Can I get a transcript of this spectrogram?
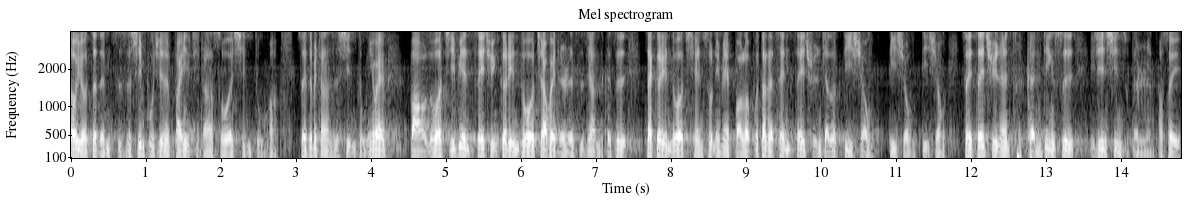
都有这等知识。新普京的翻译提到所有信徒哈，所以这边讲的是信徒，因为保罗即便这一群哥林多教会的人是这样子，可是，在哥林多前书里面，保罗不断的称这一群人叫做弟兄、弟兄、弟兄，所以这一群人肯定是已经信主的人哈，所以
